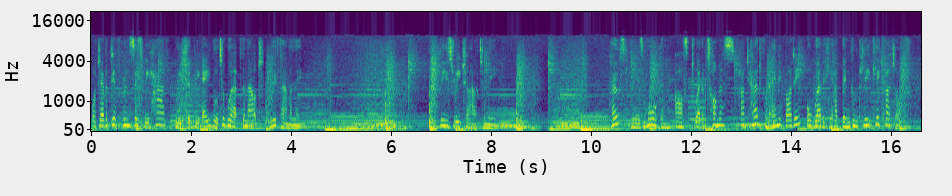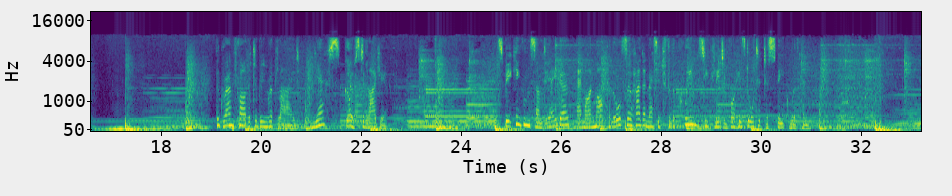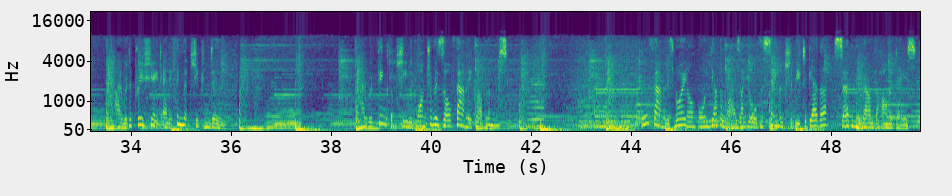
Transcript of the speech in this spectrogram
Whatever differences we have, we should be able to work them out, we family. Please reach out to me. Host Piers Morgan asked whether Thomas had heard from anybody or whether he had been completely cut off. The grandfather-to-be replied, yes, ghosted like you. Speaking from San Diego, Meghan Markle also had a message for the Queen as he pleaded for his daughter to speak with him. I would appreciate anything that she can do. I would think that she would want to resolve family problems. All families royal or otherwise are all the same and should be together, certainly around the holidays.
